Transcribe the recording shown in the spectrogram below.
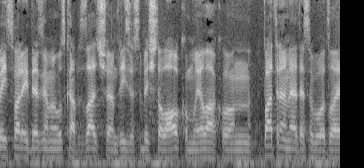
bija svarīgi diezgan uzkāpt uz ledus izjust bišķi to laukumu lielāku un patrenēties, varbūt, lai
